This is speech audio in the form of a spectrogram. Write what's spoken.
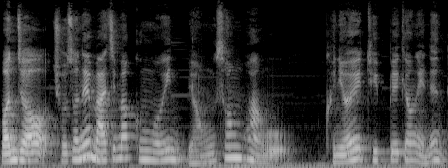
먼저 조선의 마지막 국모인 명성황후. 그녀의 뒷배경에는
